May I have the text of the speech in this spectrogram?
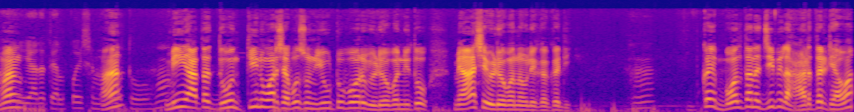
मग? आम्ही याला त्याला पैसे हा मागतो हं? मी आता दोन तीन वर्षापासून युट्यूबवर व्हिडिओ बनवतो मी असे व्हिडिओ बनवले का कधी हं? काही बोलताना जिबीला हाड तर ठेवा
